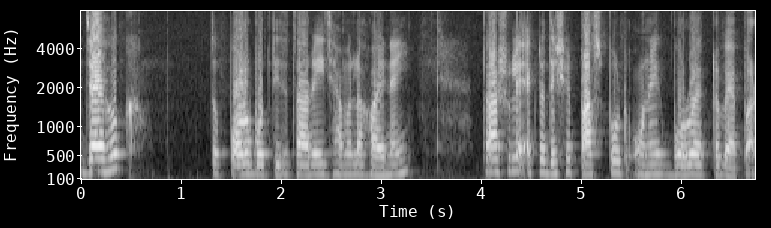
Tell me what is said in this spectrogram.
যাই হোক, তো পরবর্তীতে তার এই ঝামেলা হয় নাই। তো আসলে একটা দেশের পাসপোর্ট অনেক বড় একটা ব্যাপার।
